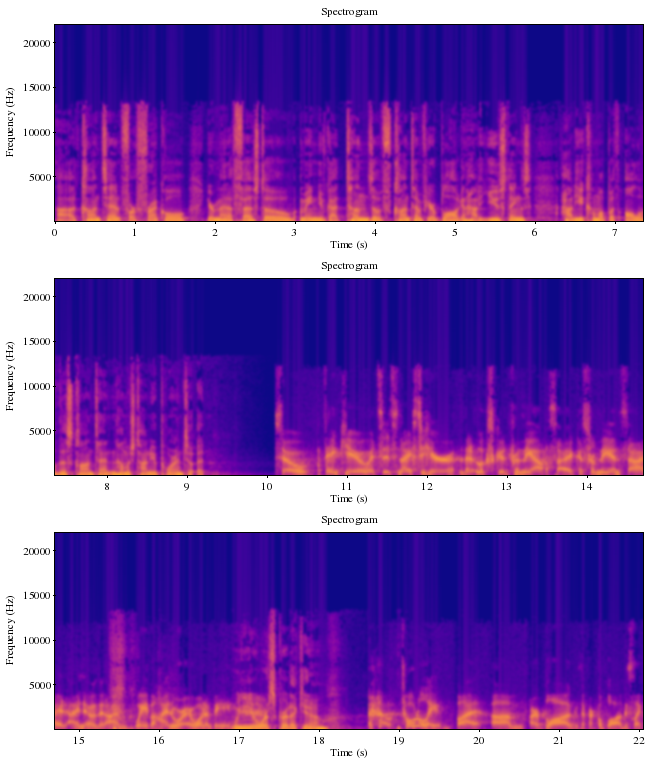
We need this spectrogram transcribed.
uh, content for Freckle, your manifesto. I mean, you've got tons of content for your blog and how to use things. How do you come up with all of this content, and how much time do you pour into it? So thank you. It's it's nice to hear that it looks good from the outside because from the inside, I know that I'm way behind where I want to be. Well, you're your worst critic, you know. totally. But um, our blog, the Freckle blog, is like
